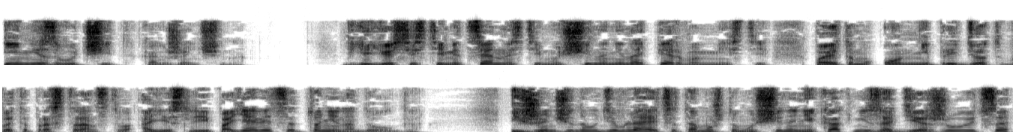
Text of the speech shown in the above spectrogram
и не звучит как женщина. В ее системе ценностей мужчина не на первом месте, поэтому он не придет в это пространство, а если и появится, то ненадолго. И женщина удивляется тому, что мужчины никак не задерживаются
